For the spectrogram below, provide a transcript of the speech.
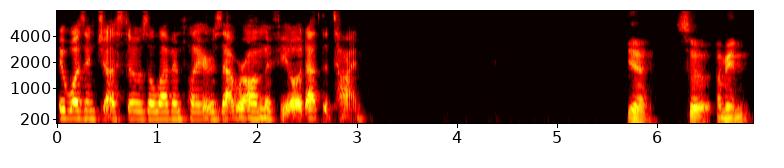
it wasn't just those 11 players that were on the field at the time. Yeah. So, I mean,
